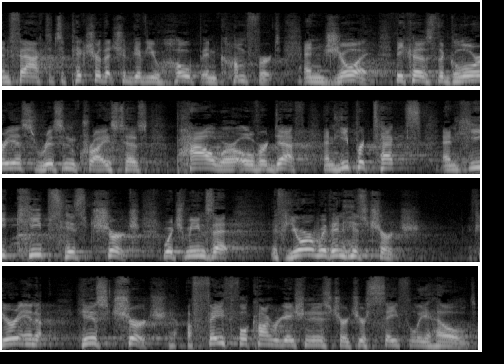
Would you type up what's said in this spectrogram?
In fact, it's a picture that should give you hope and comfort and joy because the glorious risen Christ has power over death and he protects and he keeps his church, which means that if you're within his church, if you're in his church, a faithful congregation in his church, you're safely held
